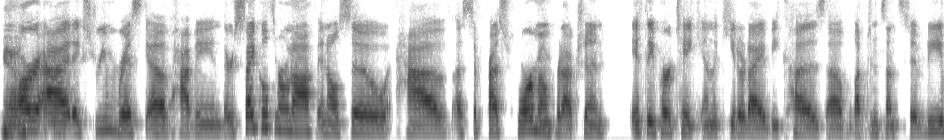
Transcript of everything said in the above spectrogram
yeah. are at extreme risk of having their cycle thrown off and also have a suppressed hormone production if they partake in the keto diet because of leptin sensitivity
